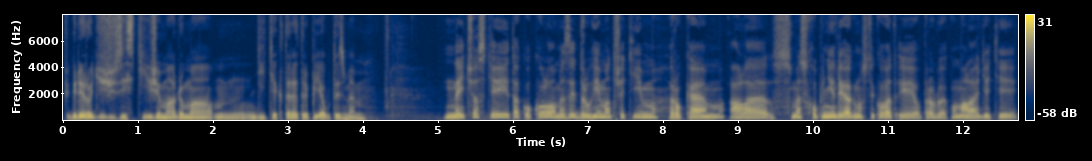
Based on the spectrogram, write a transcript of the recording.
Kdy rodič zjistí, že má doma mm, dítě, které trpí autismem? Nejčastěji tak okolo mezi druhým a třetím rokem, ale jsme schopni diagnostikovat i opravdu jako malé děti.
